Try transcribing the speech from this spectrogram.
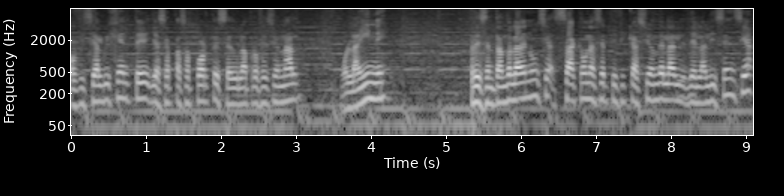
oficial vigente, ya sea pasaporte, cédula profesional o la INE, presentando la denuncia, saca una certificación de la, de la licencia,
